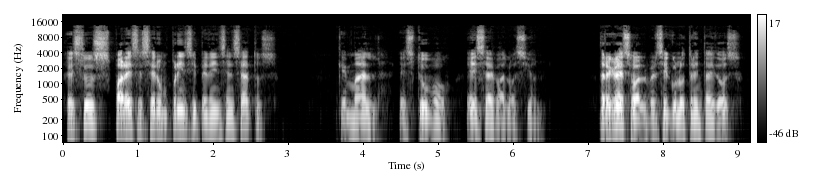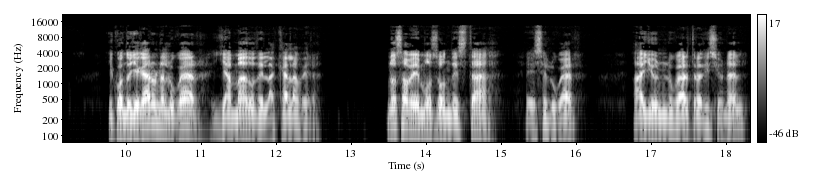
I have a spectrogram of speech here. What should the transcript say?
Jesús parece ser un príncipe de insensatos. Qué mal estuvo esa evaluación. De regreso al versículo 32. Y cuando llegaron al lugar llamado de la calavera, no sabemos dónde está ese lugar. Hay un lugar tradicional,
